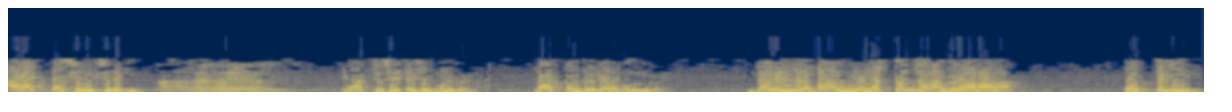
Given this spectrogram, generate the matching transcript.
আর একটা শিরিক, সেটা কি? রাষ্ট্রীয় শিরিকটা শিরিক মনে করে না। রাজতন্ত্রকে আবার পছন্দ করে। দলের দলিলের পাল দিয়ে আমি আশ্চর্য রাজ্য আমারা প্রত্যেকেই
